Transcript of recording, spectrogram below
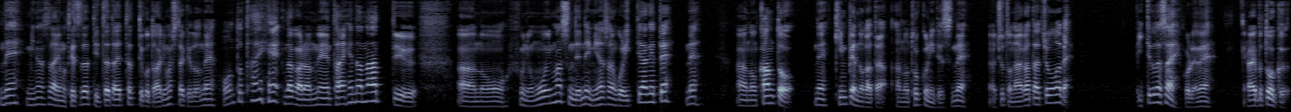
ね皆さんにも手伝っていただいたってことありましたけどね。本当大変。だからね大変だなっていうあのふうに思いますんでね皆さんこれ言ってあげてね。あの関東ね近辺の方あの特にですねちょっと永田町まで行ってください。これねライブトーク、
